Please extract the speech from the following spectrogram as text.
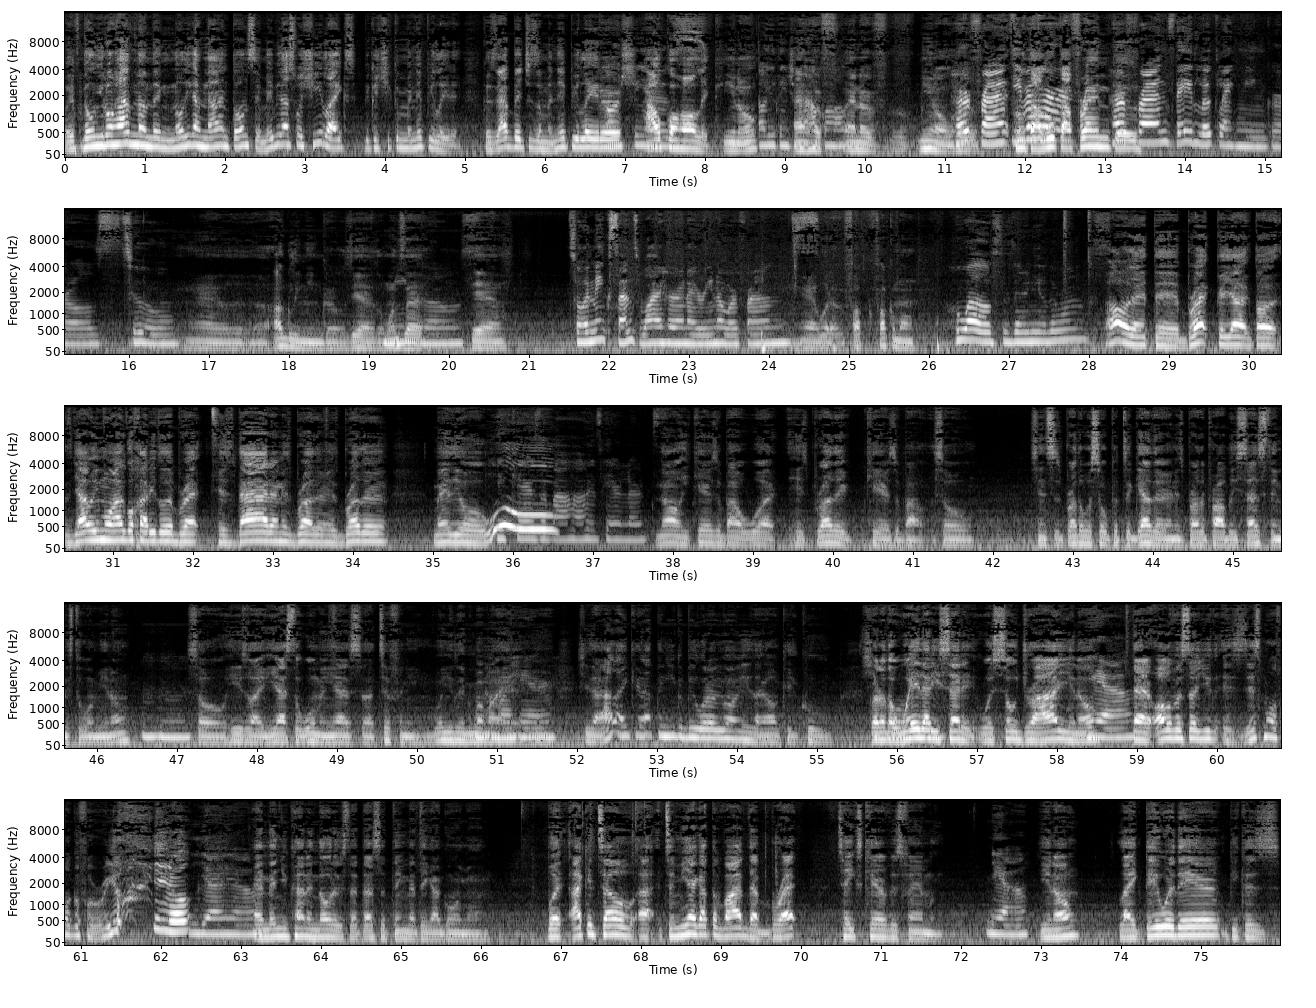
If no, you don't have none, then no digas nada entonces. Maybe that's what she likes because she can manipulate it. Because that bitch is a manipulator, Oh, she is. alcoholic, you know? Oh, you think she's and an her, alcoholic? and her, you know, her friend, even her, luca friend, her friends, they look like mean girls too. yeah, uh, ugly mean girls, yeah, the ones that, girls. yeah, So it makes sense why her and Irina were friends. yeah, whatever, fuck, fuck them all. Who else? Is there any other ones? Oh, este, Brett, que ya, ya vimos algo jarito de Brett. His dad and his brother. His brother, medio, He cares about how his hair looks. No, he cares about what his brother cares about. So, since his brother was so put together and his brother probably says things to him, you know? Mm-hmm. So, he's like, he asked the woman, he asked uh, Tiffany, what do you think about About my, my hair? hair. You know? She's like, I like it. I think you could be whatever you want. He's like, okay, cool. But the way that he said it was so dry, you know? Yeah. that all of a sudden you is this motherfucker for real you know Yeah, yeah. and then you kind of notice that that's the thing that they got going on but i could tell uh, to me i got the vibe that brett takes care of his family yeah. you know like they were there because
